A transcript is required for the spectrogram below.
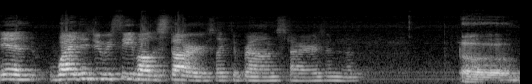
And why did you receive all the stars, like the brown stars and the, Uh,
